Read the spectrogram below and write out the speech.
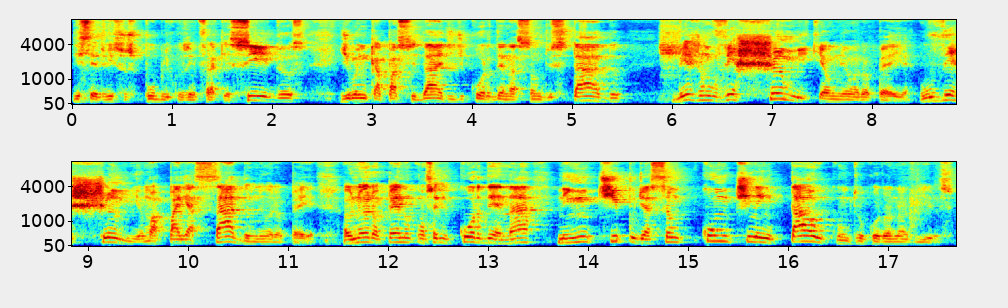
de serviços públicos enfraquecidos, de uma incapacidade de coordenação do Estado. Vejam o vexame que é a União Europeia. O vexame, é uma palhaçada a União Europeia. A União Europeia não consegue coordenar nenhum tipo de ação continental contra o coronavírus,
